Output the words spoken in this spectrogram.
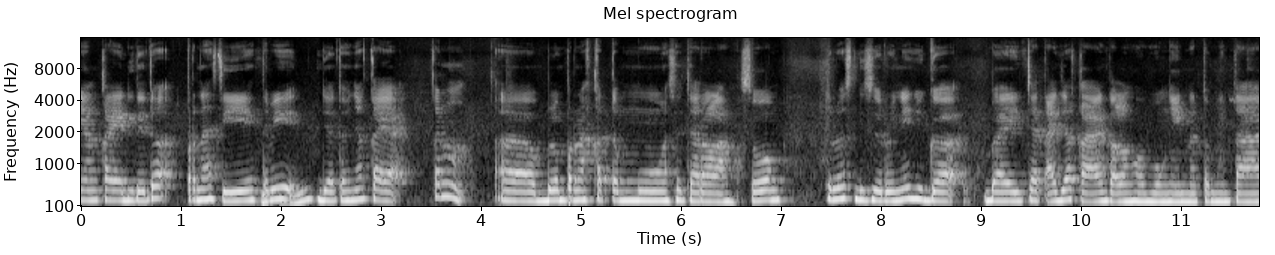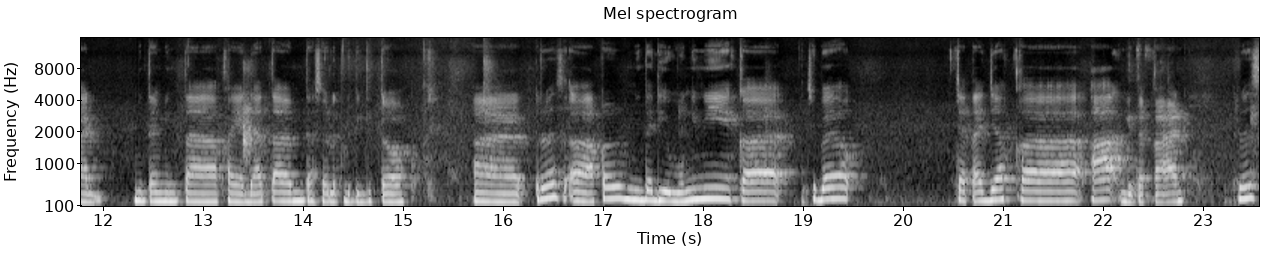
yang kayak gitu itu pernah sih, tapi jatuhnya kayak kan uh, belum pernah ketemu secara langsung. Terus disuruhnya juga by chat aja kan kalau ngomongin atau minta minta-minta kayak data, minta surat gitu-gitu. Uh, terus uh, aku minta dihubungin nih ke coba chat aja ke A gitu kan terus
